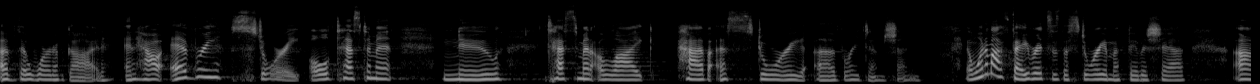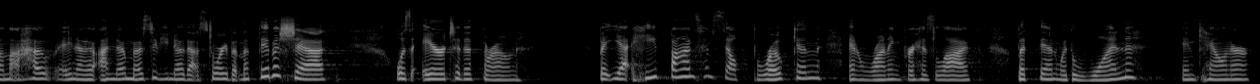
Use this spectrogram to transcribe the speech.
of the Word of God and how every story, Old Testament, New Testament alike, have a story of redemption. And one of my favorites is the story of Mephibosheth. Um, I hope, you know, I know most of you know that story, but Mephibosheth was heir to the throne. But yet he finds himself broken and running for his life. But then, with one encounter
